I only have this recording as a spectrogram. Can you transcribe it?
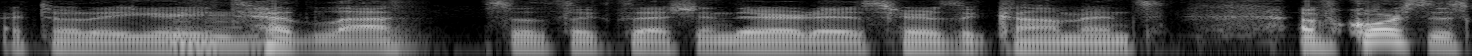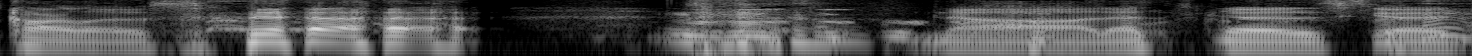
I totally agree. Mhm. Ted Lasso Succession. There it is. Here's the comment. Of course, it's Carlos. no, that's good. It's good.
